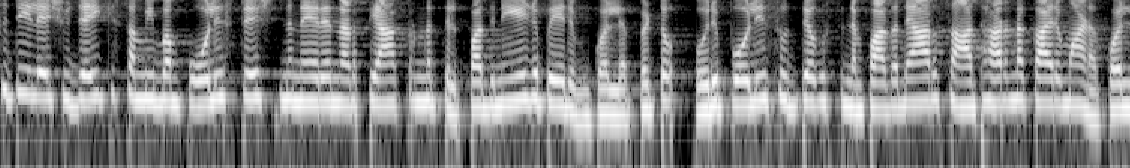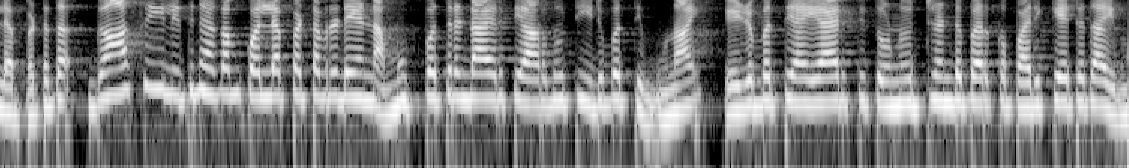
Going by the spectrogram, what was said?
സിറ്റിയിലെ ഷുജയ്ക്ക് സമീപം പോലീസ് സ്റ്റേഷന് നേരെ നടത്തിയ ആക്രമണത്തിൽ പതിനേഴ് പേരും കൊല്ലപ്പെട്ടു. ഒരു പോലീസ് ഉദ്യോഗസ്ഥനും പതിനാറ് സാധാരണക്കാരുമാണ് കൊല്ലപ്പെട്ടത്. ഗാസയിൽ ഇതിനകം കൊല്ലപ്പെട്ടവരുടെ എണ്ണം മുപ്പത്തിരണ്ടായിരത്തി അറുന്നൂറ്റി ഇരുപത്തി മൂന്നായി എഴുപത്തി അയ്യായിരത്തി തൊണ്ണൂറ്റിരണ്ട് പേർക്ക് പരിക്കേറ്റതായും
